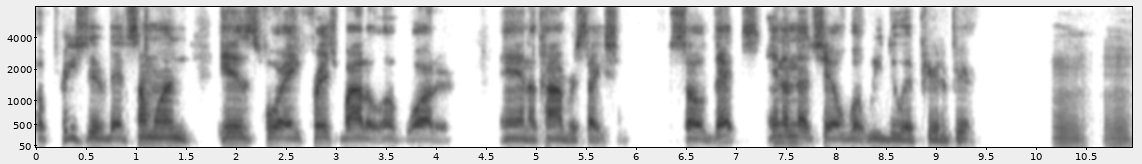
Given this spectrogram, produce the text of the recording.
appreciative that someone is for a fresh bottle of water and a conversation. So that's in a nutshell what we do at peer to peer. Mm, mm.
